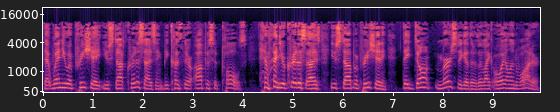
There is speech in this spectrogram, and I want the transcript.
that when you appreciate, you stop criticizing because they're opposite poles. And when you criticize, you stop appreciating. They don't merge together. They're like oil and water.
